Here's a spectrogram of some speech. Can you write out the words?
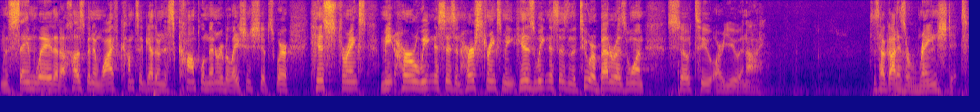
In the same way that a husband and wife come together in this complementary relationships where his strengths meet her weaknesses and her strengths meet his weaknesses, and the two are better as one, so too are you and I. This is how God has arranged it,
